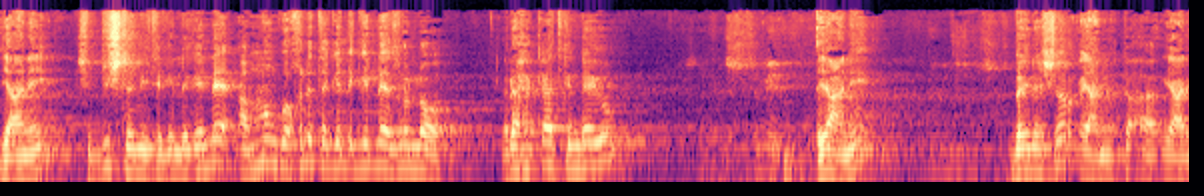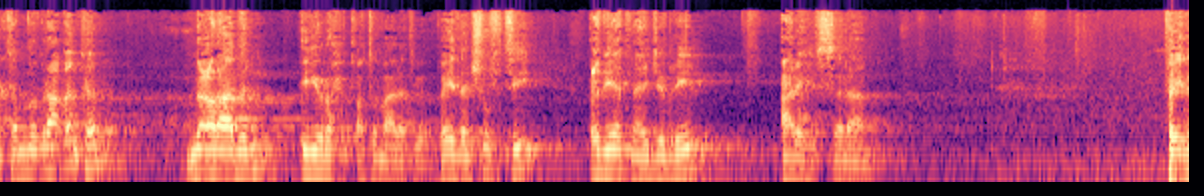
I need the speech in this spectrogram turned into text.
يعني جق أ من خل جلجل ل رحت كن ع بين اشرق ك مبر ك معراض ي رحت ت فإذا شفت عبيت ي جبريل عليه السلام ፈዘ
